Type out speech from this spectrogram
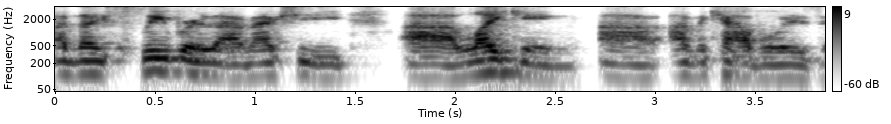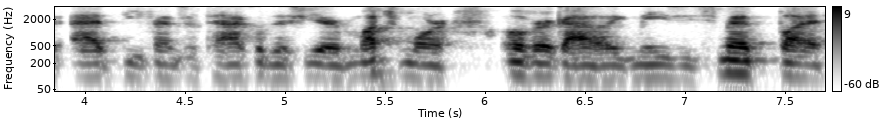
a nice sleeper that I'm actually uh, liking uh, on the Cowboys at defensive tackle this year, much more over a guy like Mazi Smith. But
